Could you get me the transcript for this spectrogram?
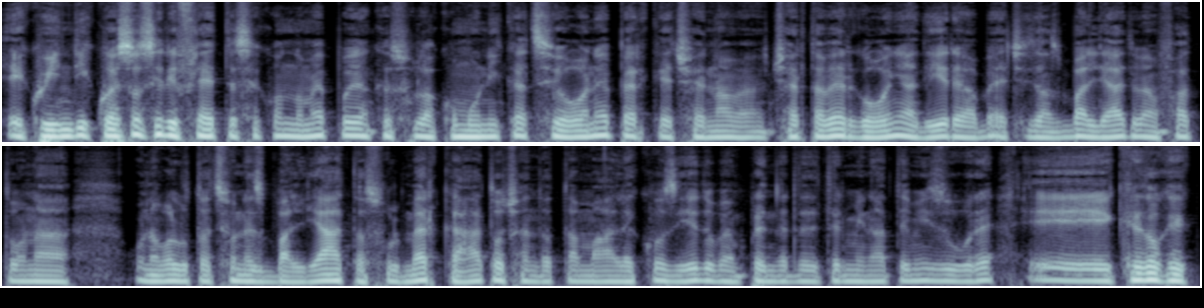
e quindi questo si riflette secondo me poi anche sulla comunicazione perché c'è una certa vergogna a dire vabbè ci siamo sbagliati, abbiamo fatto una, una valutazione sbagliata sul mercato, ci è andata male così, dobbiamo prendere determinate misure e credo che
